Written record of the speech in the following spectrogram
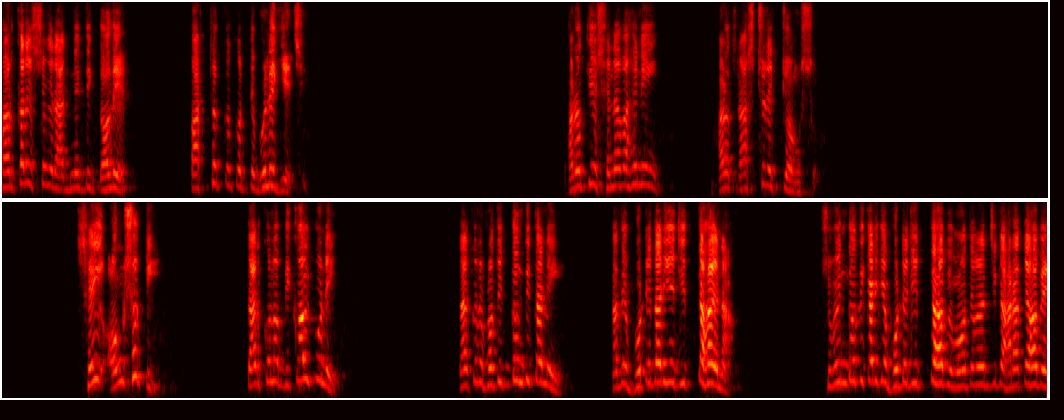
সরকারের সঙ্গে রাজনৈতিক দলের পার্থক্য করতে ভুলে গিয়েছি। ভারতীয় সেনাবাহিনী ভারত রাষ্ট্রের একটি অংশ। সেই অংশটি তার কোনো বিকল্প নেই। তার কোনো প্রতিদ্বন্দ্বিতা নেই। তাদের ভোটে দাঁড়িয়ে জিততে হয় না। শুভেন্দু অধিকারীকে ভোটে জিততে হবে, মমতা ব্যানার্জিকে হারাতে হবে,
